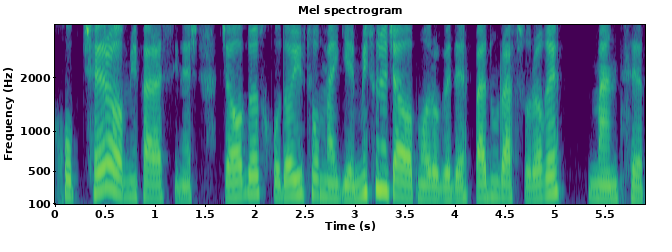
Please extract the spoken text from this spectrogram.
خب چرا میپرستینش؟ جواب داد خدای تو مگه می‌تونه جواب ما رو بده؟ بعد اون رفت سراغ منطق.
